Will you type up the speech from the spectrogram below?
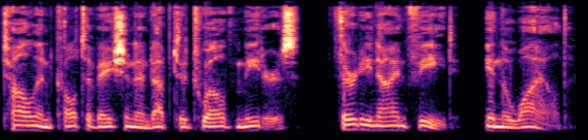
tall in cultivation and up to 12 meters, 39 feet, in the wild.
